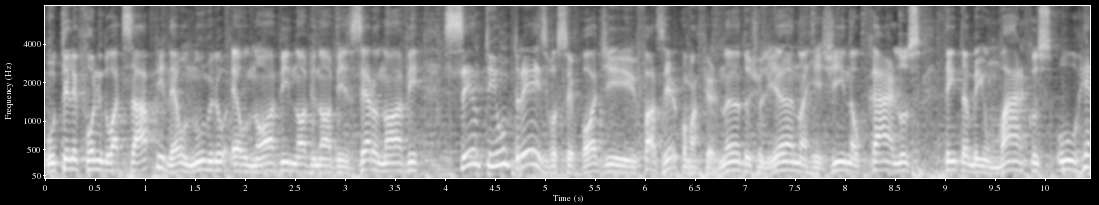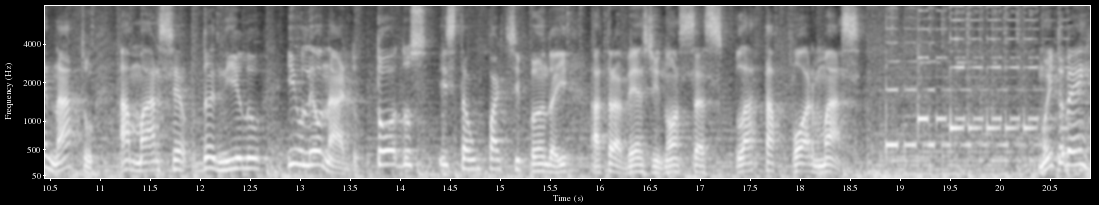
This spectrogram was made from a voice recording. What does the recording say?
O telefone do WhatsApp, né, o número é o 99909-1013. Você pode fazer como a Fernanda, o Juliano, a Regina, o Carlos, tem também o Marcos, o Renato, a Márcia, o Danilo e o Leonardo. Todos estão participando aí através de nossas plataformas. Muito bem,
